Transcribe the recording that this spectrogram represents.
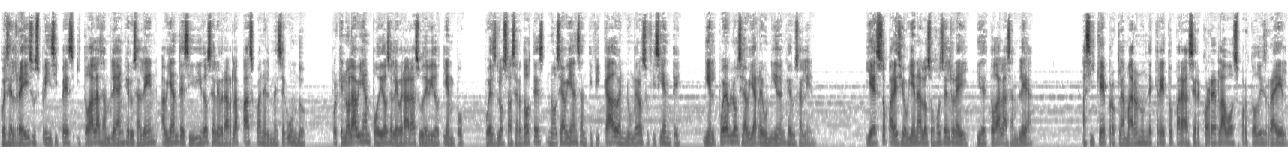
Pues el rey y sus príncipes y toda la asamblea en Jerusalén habían decidido celebrar la Pascua en el mes segundo, porque no la habían podido celebrar a su debido tiempo, pues los sacerdotes no se habían santificado en número suficiente, ni el pueblo se había reunido en Jerusalén. Y esto pareció bien a los ojos del rey y de toda la asamblea. Así que proclamaron un decreto para hacer correr la voz por todo Israel,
